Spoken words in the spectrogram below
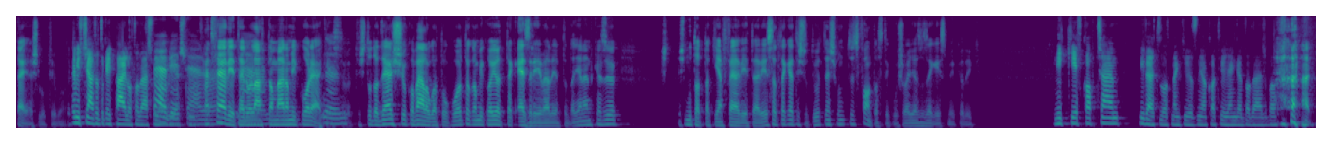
Teljes lutri volt. Nem is csináltatok egy pilot adást, vagy. Hát felvételről nem. láttam már, amikor elkészült. Nem. És tudod, az elsők a válogatók voltak, amikor jöttek ezrével, érted a jelentkezők, és, mutattak ilyen felvétel részleteket, és ott ültem, és mondta, ez fantasztikus, hogy ez az egész működik. Nick Cave kapcsán mivel tudott meggyőzni a Kati, hogy enged adásba? Hát,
